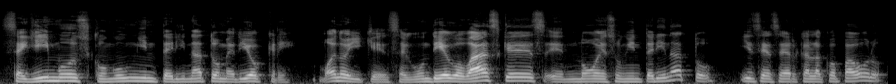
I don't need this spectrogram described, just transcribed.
Seguimos con un interinato mediocre bueno, y que según Diego Vázquez eh, no es un interinato y se acerca a la Copa Oro.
